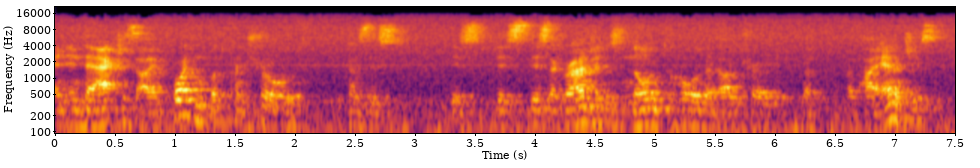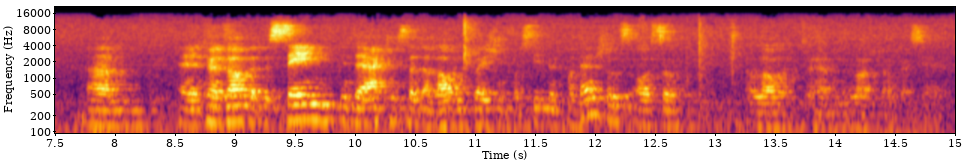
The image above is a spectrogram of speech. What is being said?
And interactions are important but controlled because this, this, this, this Lagrangian is known to hold at arbitrary of, high energies. Um, and it turns out that the same interactions that allow inflation for steep potentials also allow it to have a large number Gaussianity.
